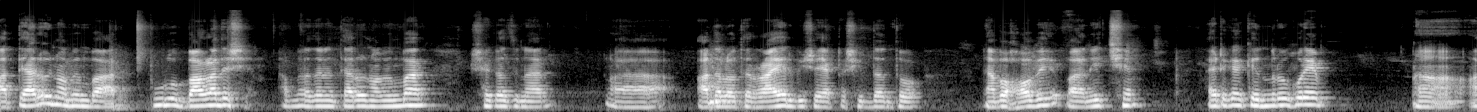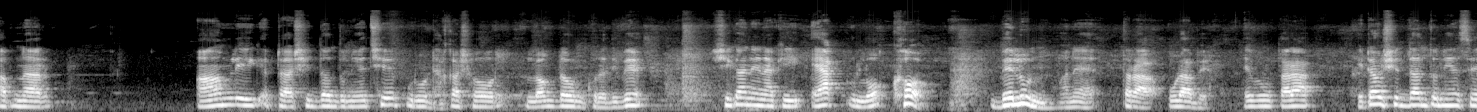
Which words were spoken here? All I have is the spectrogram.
আর তেরোই নভেম্বর পুরো বাংলাদেশে, আপনারা জানেন তেরোই নভেম্বর শেখ হাসিনার আদালতের রায়ের বিষয়ে একটা সিদ্ধান্ত নেওয়া হবে বা নিচ্ছে। এটাকে কেন্দ্র করে আপনার আওয়ামী লীগ একটা সিদ্ধান্ত নিয়েছে, পুরো ঢাকা শহর লকডাউন করে দিবে। সেখানে নাকি এক লক্ষ বেলুন মানে তারা উড়াবে। এবং তারা এটাও সিদ্ধান্ত নিয়েছে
